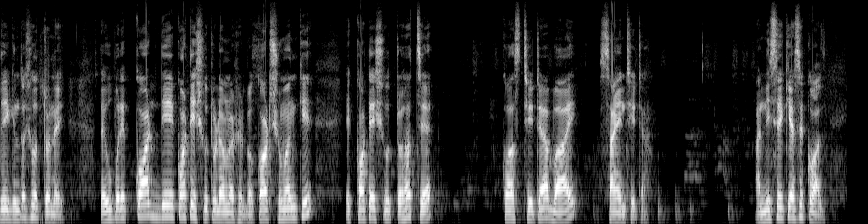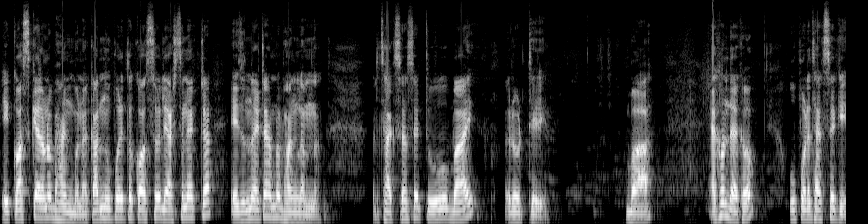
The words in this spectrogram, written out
দিয়ে কিন্তু সূত্র নেই। তাই উপরে কট দিয়ে কটের সূত্রটা আমরা ফেলব। কট সমান কি? এই কটের সূত্র হচ্ছে cos theta by sine theta আর নিচে কি আছে কজ এই কজকে আর আমরা ভাঙবো না, কারণ উপরে তো কজ চলে আসছে না একটা এই জন্য এটা আমরা ভাঙলাম না। থাকছে আছে টু বাই রুট থ্রি বা, এখন দেখো, উপরে থাকছে কি?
